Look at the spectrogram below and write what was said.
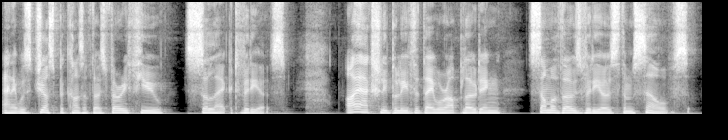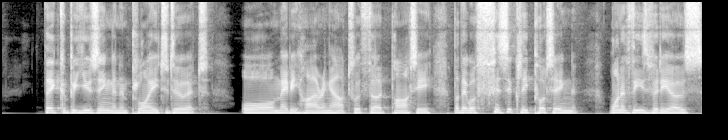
And it was just because of those very few select videos. I actually believe that they were uploading some of those videos themselves. They could be using an employee to do it, or maybe hiring out to a third party, but they were physically putting one of these videos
